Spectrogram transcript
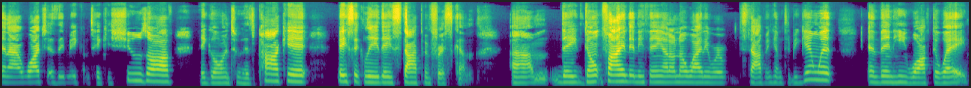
and I watch as they make him take his shoes off. They go into his pocket. Basically, they stop and frisk him. Um, they don't find anything. I don't know why they were stopping him to begin with. And then he walked away.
